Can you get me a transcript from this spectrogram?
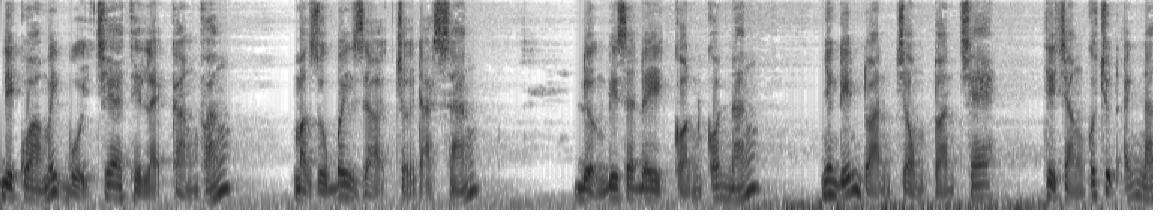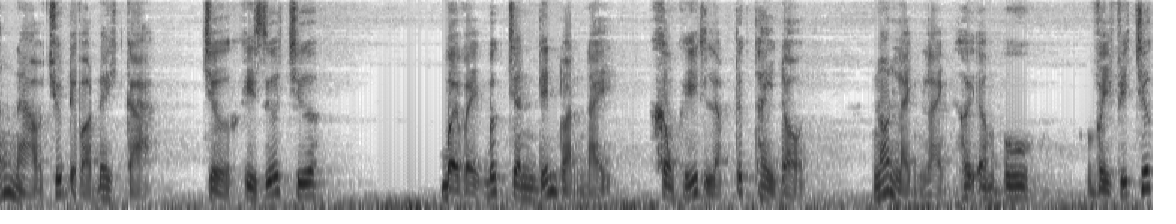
Đi qua mấy bụi tre thì lại càng vắng. Mặc dù bây giờ trời đã sáng, Đường đi ra đây còn có nắng, Nhưng đến đoạn trồng toàn tre Thì chẳng có chút ánh nắng nào chút được vào đây cả, Trừ khi giữa trưa. Bởi vậy bước chân đến đoạn này, Không khí lập tức thay đổi. Nó lạnh lạnh, hơi âm u, Vì phía trước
